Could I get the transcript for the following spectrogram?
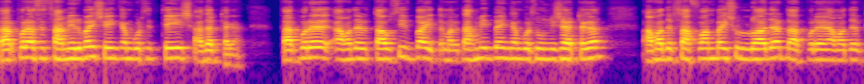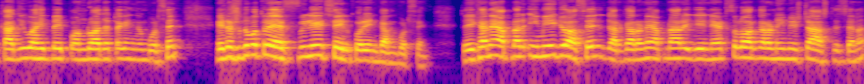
তারপরে আছে সামির ভাই, সে ইনকাম করছে তেইশ হাজার টাকা। তারপরে আমাদের তাওসিফ ভাই মানে তাহমিদ ভাই ইনকাম করছে উনিশ হাজার টাকা। আমাদের সাফওয়ান ভাই ষোলো হাজার, তারপরে আমাদের কাজী ওয়াহিদ ভাই পনেরো হাজার টাকা ইনকাম করছে। এটা শুধুমাত্র অ্যাফিলিয়েট সেল করে ইনকাম করছে। তো এখানে আপনার ইমেজও আছে, যার কারণে আপনার এই যে নেট স্লো হওয়ার কারণে ইমেজটা আসতেছে না,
